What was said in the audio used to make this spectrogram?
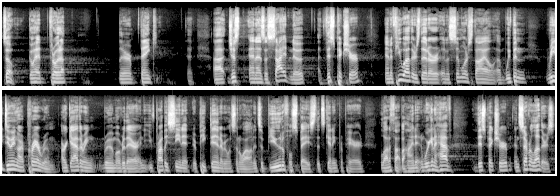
So go ahead, throw it up there. Thank you, Ted. Uh, just and as a side note, uh, this picture and a few others that are in a similar style, um, we've been redoing our prayer room, our gathering room over there, and you've probably seen it or peeked in every once in a while. And it's a beautiful space that's getting prepared, a lot of thought behind it. And we're going to have this picture and several others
